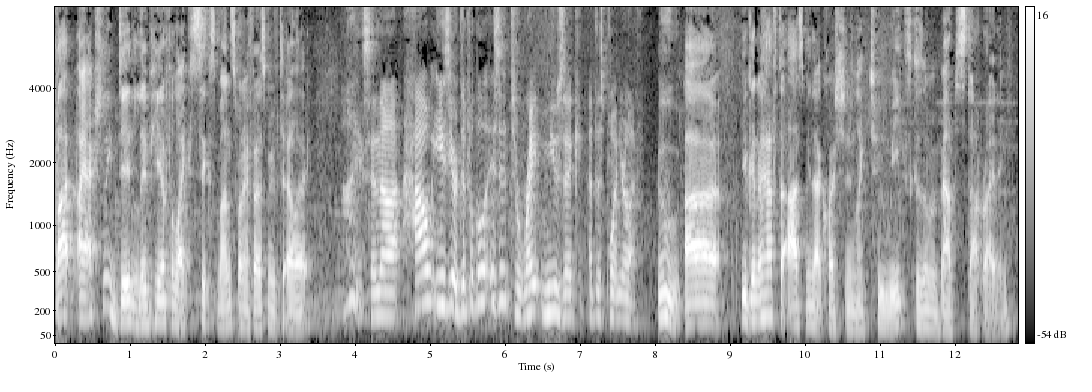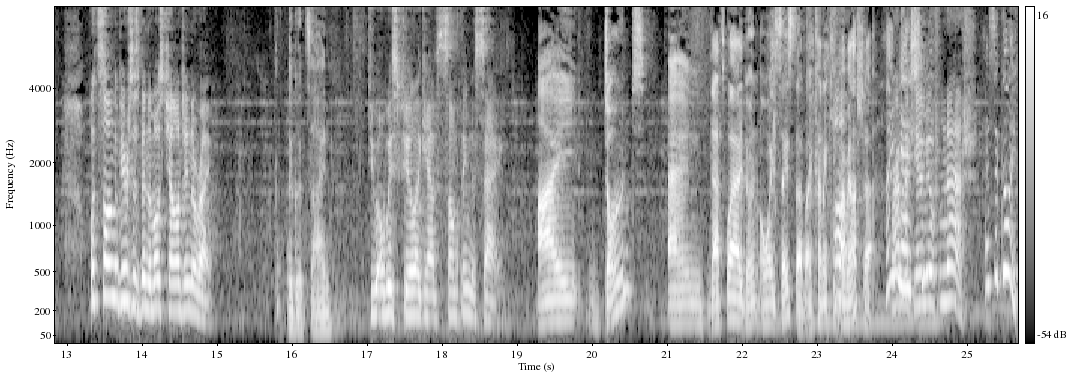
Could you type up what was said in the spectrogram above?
But I actually did live here for like six months when I first moved to LA. Nice. And uh, how easy or difficult is it to write music at this point in your life? Ooh, uh, you're gonna have to ask me that question in like two weeks because I'm about to start writing. What song of yours has been the most challenging to write? The good side. Do you always feel like you have something to say? I don't, and that's why I don't always say stuff. I kind of keep my Oh, mouth shut. Hi, Right, my Nash. cameo from Nash. How's it going?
